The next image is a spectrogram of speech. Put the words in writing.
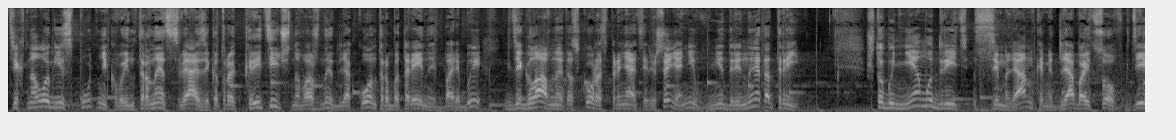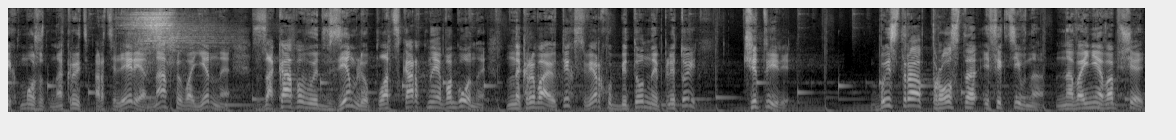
Технологии спутниковой интернет-связи, которые критично важны для контрбатарейной борьбы, где главное это скорость принятия решений, они внедрены это 3. Чтобы не мудрить с землянками для бойцов, где их может накрыть артиллерия, наши военные закапывают в землю плацкартные вагоны, накрывают их сверху бетонной плитой 4. Быстро, просто, эффективно. На войне вообще,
